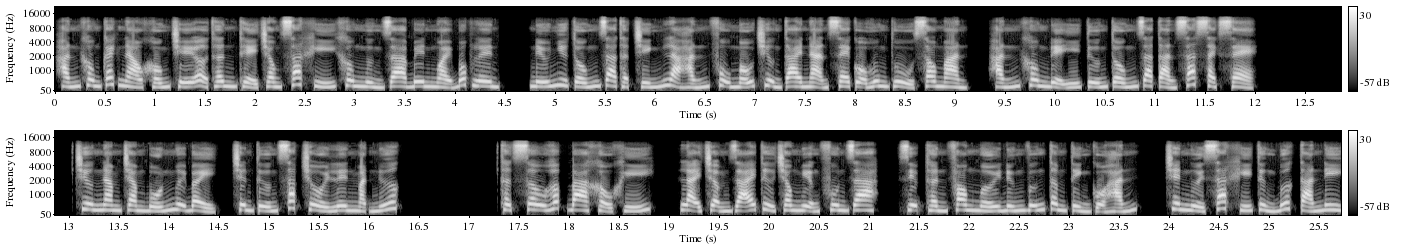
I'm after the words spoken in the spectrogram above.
hắn không cách nào khống chế ở thân thể trong sát khí không ngừng ra bên ngoài bốc lên, nếu như Tống Gia thật chính là hắn phụ mẫu trường tai nạn xe cộ hung thủ sau màn, hắn không để ý tướng Tống Gia tàn sát sạch sẽ chương 547, chân tướng sắp trồi lên mặt nước. Thật sâu hấp ba khẩu khí, lại chậm rãi từ trong miệng phun ra, Diệp Thần Phong mới đứng vững tâm tình của hắn, trên người sát khí từng bước tán đi,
